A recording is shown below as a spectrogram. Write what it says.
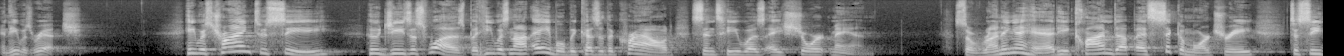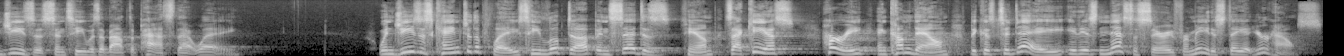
and he was rich. He was trying to see who Jesus was, but he was not able because of the crowd, since he was a short man. So, running ahead, he climbed up a sycamore tree to see Jesus, since he was about to pass that way. When Jesus came to the place, he looked up and said to him, Zacchaeus, hurry and come down, because today it is necessary for me to stay at your house.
